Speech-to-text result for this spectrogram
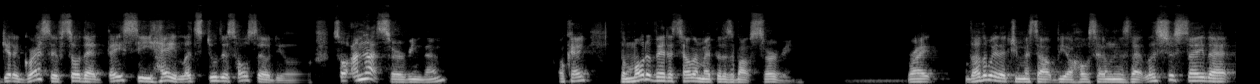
get aggressive so that they see hey let's do this wholesale deal. So i'm not serving them okay? The motivated seller method is about serving right? The other way that you miss out via wholesaling is that let's just say that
